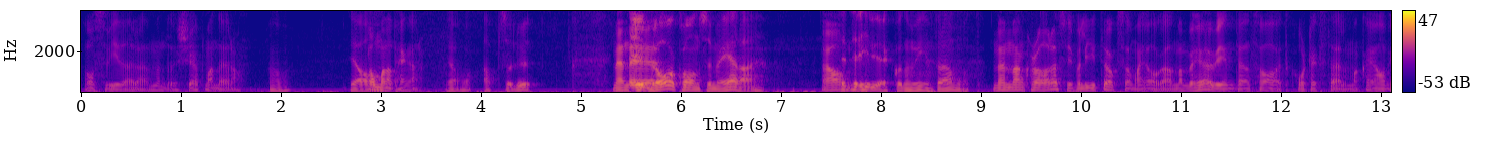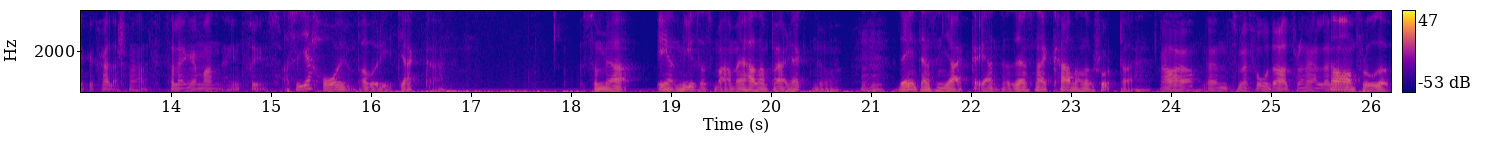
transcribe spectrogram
och så vidare. Men då köper man det då. Ja. Ja, Om man har pengar. ja, absolut. Men, Det är ju eh, bra att konsumera. Ja, Det driver ju ekonomin framåt. men man klarar sig på lite också om man jagar. Man behöver ju inte ens ha ett Cortex-ställ. Man kan ju ha vilka kläder som helst. Så länge man inte syns. Alltså jag har ju en favoritjacka. Som jag envisas med, men jag hade den på älgjakt nu. Mhm. Det är inte ens en jacka egentligen, det är en sån här Kanadaskjorta. Ja, ja. En som är fodrad flanell eller? Ja, en Frodo.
